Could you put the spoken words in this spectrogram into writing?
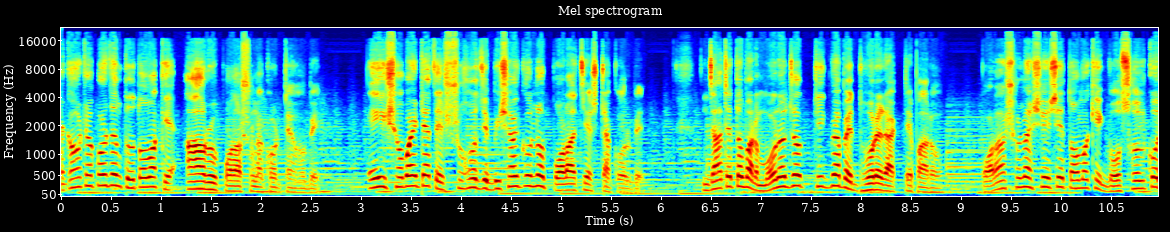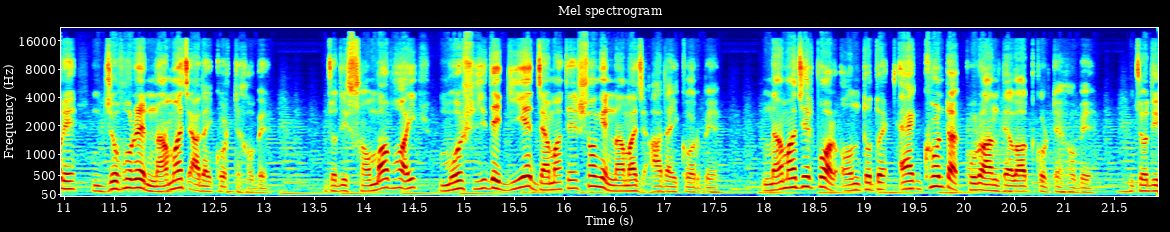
এগারোটা পর্যন্ত তোমাকে আরও পড়াশোনা করতে হবে। এই সময়টাতে সহজ বিষয়গুলো পড়ার চেষ্টা করবে, যাতে তোমার মনোযোগ ঠিকভাবে ধরে রাখতে পারো। পড়াশোনা শেষে তোমাকে গোসল করে জোহরের নামাজ আদায় করতে হবে। যদি সম্ভব হয়, মসজিদে গিয়ে জামাতের সঙ্গে নামাজ আদায় করবে। নামাজের পর অন্তত এক ঘণ্টা কোরআন তেলাওয়াত করতে হবে। যদি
